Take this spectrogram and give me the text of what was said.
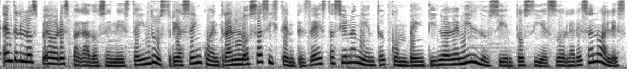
Entre los peores pagados en esta industria se encuentran los asistentes de estacionamiento con 29.210 dólares anuales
